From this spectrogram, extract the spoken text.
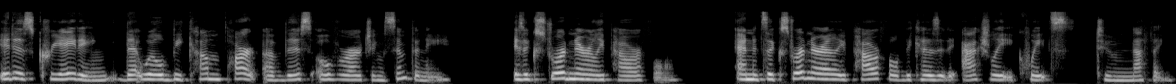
it is creating that will become part of this overarching symphony is extraordinarily powerful. And it's extraordinarily powerful because it actually equates to nothing.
